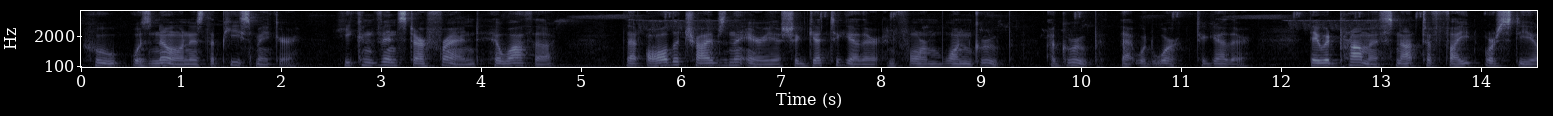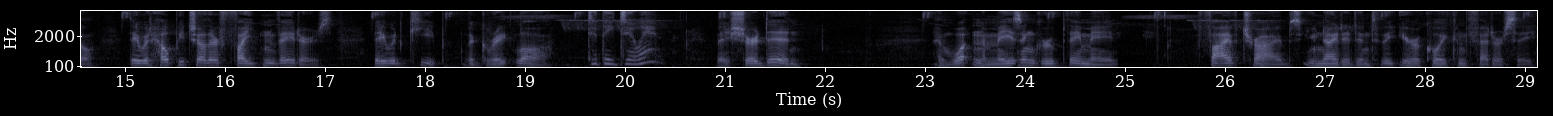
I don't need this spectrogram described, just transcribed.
who was known as the peacemaker. He convinced our friend Hiawatha that all the tribes in the area should get together and form one group, a group that would work together. They would promise not to fight or steal. They would help each other fight invaders. They would keep the great law. Did they do it? They sure did. and what an amazing group they made. Five tribes united into the Iroquois Confederacy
